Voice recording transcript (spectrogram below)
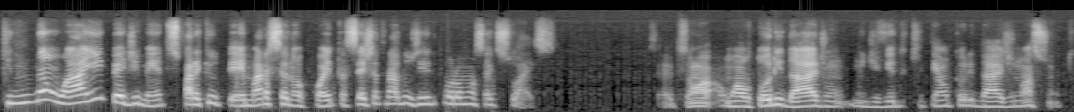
que não há impedimentos para que o termo arsenocoita seja traduzido por homossexuais. É uma, uma autoridade, um indivíduo que tem autoridade no assunto.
